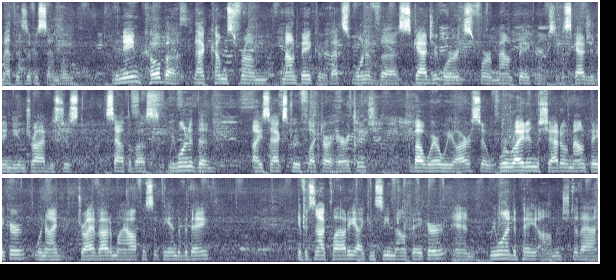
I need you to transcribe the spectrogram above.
methods of assembly. The name Kobah, that comes from Mount Baker. That's one of the Skagit words for Mount Baker. So the Skagit Indian tribe is just south of us. We wanted the ice axe to reflect our heritage about where we are. So we're right in the shadow of Mount Baker. When I drive out of my office at the end of the day, if it's not cloudy, I can see Mount Baker, and we wanted to pay homage to that.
